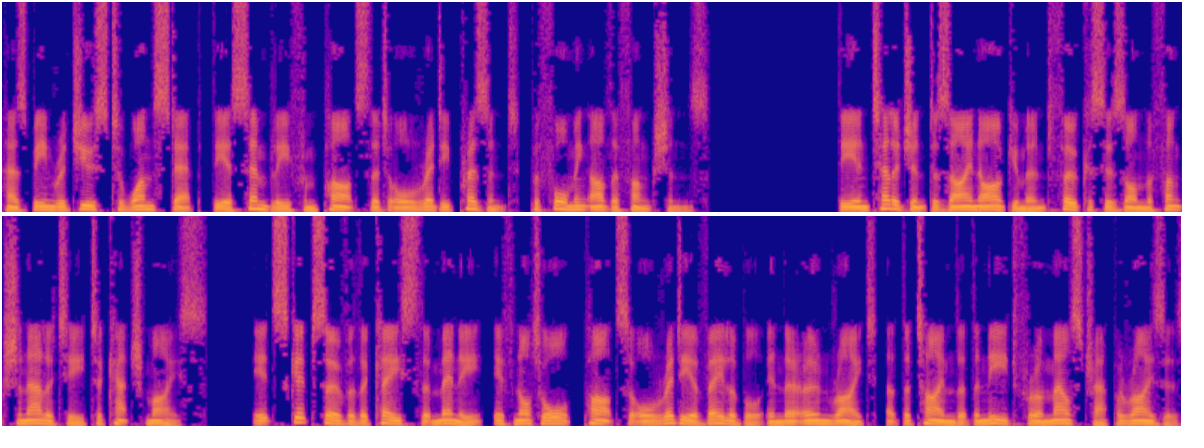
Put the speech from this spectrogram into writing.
has been reduced to one step, the assembly from parts that are already present, performing other functions. The intelligent design argument focuses on the functionality to catch mice. It skips over the case that many, if not all, parts are already available in their own right, at the time that the need for a mousetrap arises.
